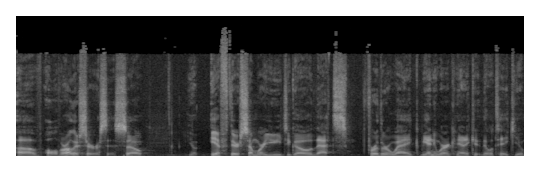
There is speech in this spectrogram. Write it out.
Of all of our other services. So, you know, if there's somewhere you need to go that's further away, could be anywhere in Connecticut that will take you.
